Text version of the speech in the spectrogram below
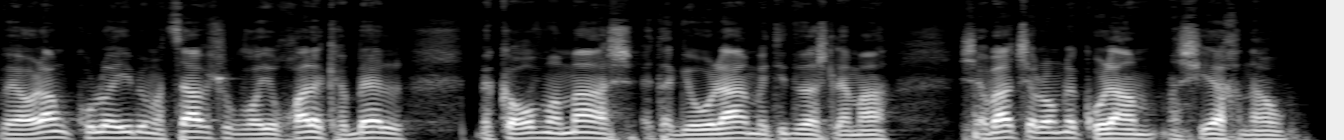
והעולם כולו יהיה במצב שהוא כבר יוכל לקבל בקרוב ממש את הגאולה האמיתית והשלמה. שבת שלום לכולם, משיח נאו.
